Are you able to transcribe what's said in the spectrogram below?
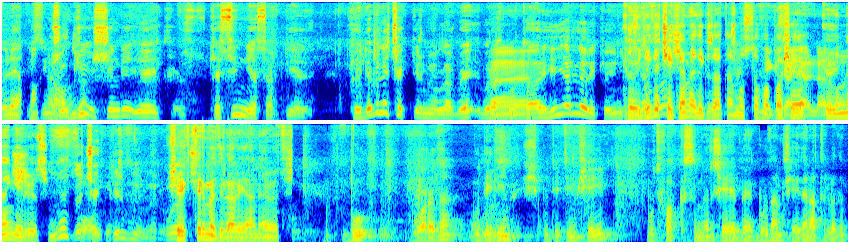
Öyle yapmak İzin lazım. da. Çünkü şimdi e, kesin yasak diye köyde bile çektirmiyorlar. Be- Bırak He. bu tarihi yerleri köyün Köyde de çekemedik zaten. Çek- Mustafa Paşa köyünden varmış. geliyoruz şimdi. Da çektirmiyorlar. O Çektirmediler yani evet. Bu bu arada bu dediğim bu dediğim şeyin mutfak kısımları şeye buradan şeyden hatırladım.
